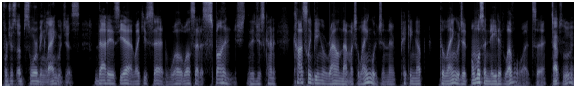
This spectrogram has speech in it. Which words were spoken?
for just absorbing languages. That is, yeah, like you said, well, well said, a sponge. They're just kind of constantly being around that much language, and they're picking up the language at almost a native level. I'd say. Absolutely.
